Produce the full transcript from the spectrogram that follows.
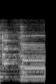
Bye.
